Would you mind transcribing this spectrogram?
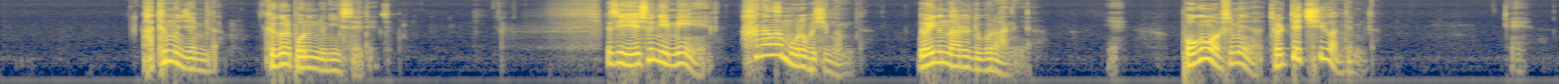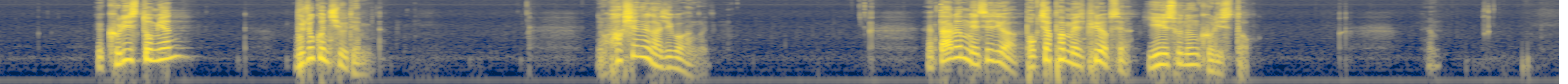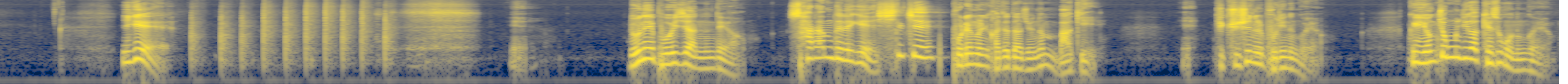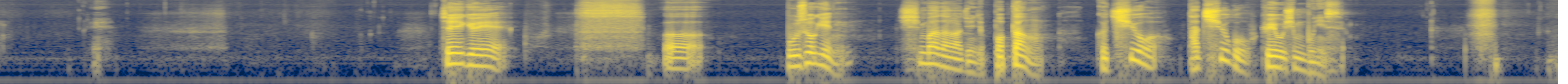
같은 문제입니다. 그걸 보는 눈이 있어야 되죠. 그래서 예수님이 하나만 물어보신 겁니다. 너희는 나를 누구라 하느냐? 예. 복음 없으면 절대 치유가 안 됩니다. 예. 그리스도면 무조건 치유됩니다. 확신을 가지고 간 거죠. 다른 메시지가 복잡한 메시지 필요 없어요. 예수는 그리스도. 이게 눈에 보이지 않는데요. 사람들에게 실제 불행을 가져다주는 마귀, 예, 그 귀신을 부리는 거예요. 그 영적 문제가 계속 오는 거예요. 예. 저희 교회 어, 무속인 신 받아가지고 이제 법당 그 치유 다 치우고 교회 오신 분이 있어요.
